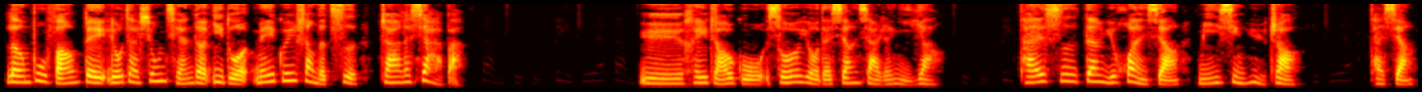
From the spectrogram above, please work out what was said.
冷不防被留在胸前的一朵玫瑰上的刺扎了下巴。与黑沼谷所有的乡下人一样。苔丝耽于幻想、迷信预兆，他想，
